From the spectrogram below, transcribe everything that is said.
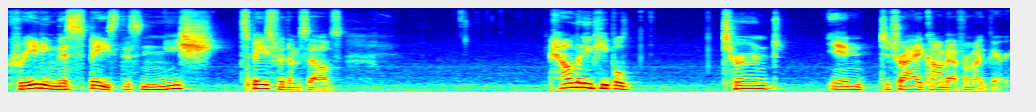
creating this space, this niche space for themselves, how many people turned in to Triad Combat for Mike Perry?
